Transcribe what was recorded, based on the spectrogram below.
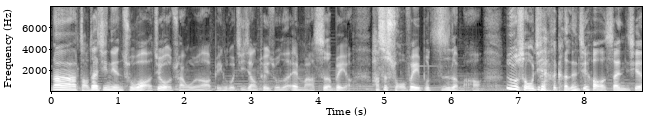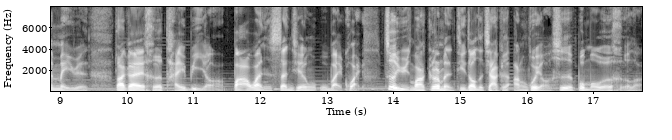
那早在今年初哦，就有传闻啊，苹果即将推出的 MR 设备啊，它是所费不支的嘛，哈，入手价可能就要三千美元，大概合台币啊八万三千五百块，这与 Mark Gurman 提到的价格昂贵啊是不谋而合了。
